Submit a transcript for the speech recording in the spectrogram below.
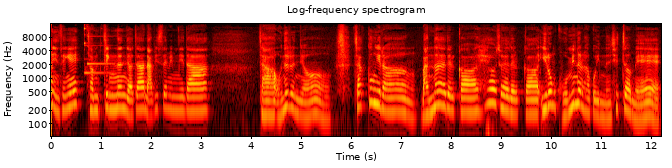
인생의 점 찍는 여자 나비쌤입니다. 자, 오늘은요, 짝꿍이랑 만나야 될까, 헤어져야 될까, 이런 고민을 하고 있는 시점에,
